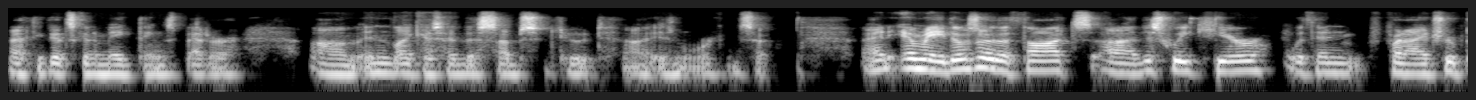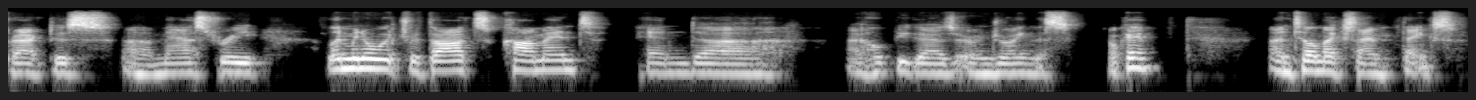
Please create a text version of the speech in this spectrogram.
and I think that's going to make things better. Um, and like I said, the substitute uh, isn't working. So, and anyway, those are the thoughts uh, this week here within Podiatry Practice uh, Mastery. Let me know what your thoughts, comment, and uh, I hope you guys are enjoying this. Okay. Until next time, thanks.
